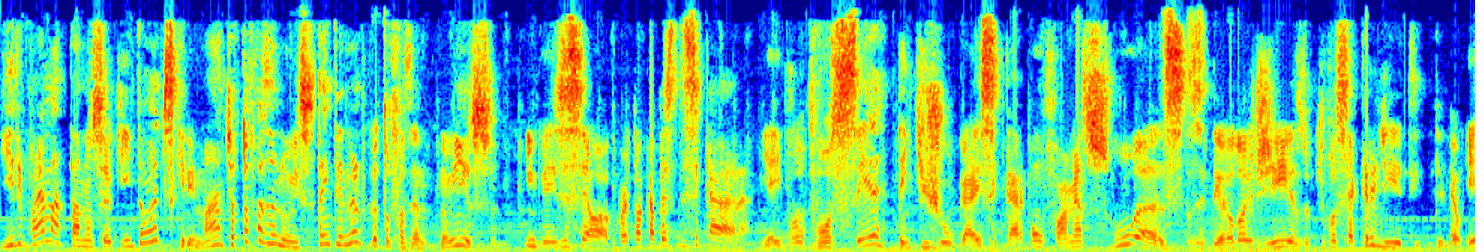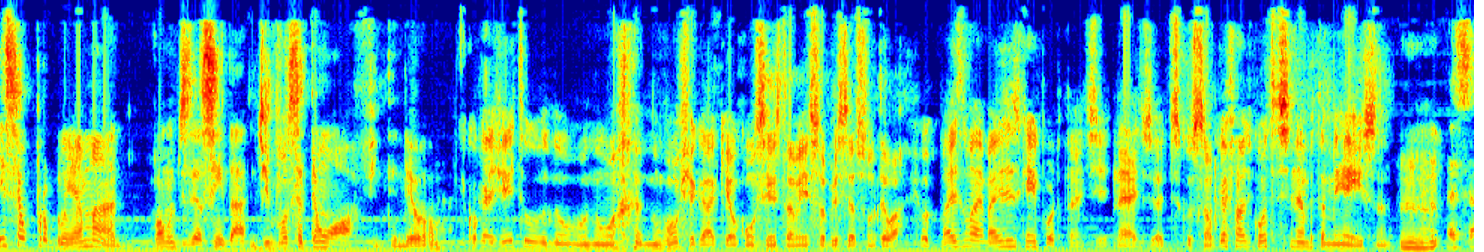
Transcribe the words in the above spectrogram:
e ele vai matar não sei o que. Então, antes que ele mate, eu tô fazendo isso. Tá entendendo porque eu tô fazendo isso? Em vez de ser, ó, cortou a cabeça desse cara. E aí vo- você tem que julgar esse cara conforme as suas ideologias, o que você acredita, entendeu? Esse é o problema, vamos dizer assim, da, de você ter um off, entendeu? De qualquer jeito, não, não, não vão chegar aqui a um consenso também sobre esse assunto, eu acho. Mas não é mais isso que é importante, né? A discussão, porque afinal de contas, cinema também é isso, né? Uhum. Essa,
